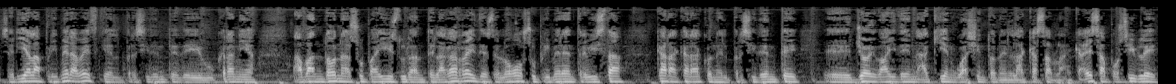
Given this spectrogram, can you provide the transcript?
Sería la primera vez que el presidente de Ucrania abandona su país durante la guerra y, desde luego, su primera entrevista cara a cara con el presidente Joe Biden aquí en Washington, en la Casa Blanca. Esa posible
